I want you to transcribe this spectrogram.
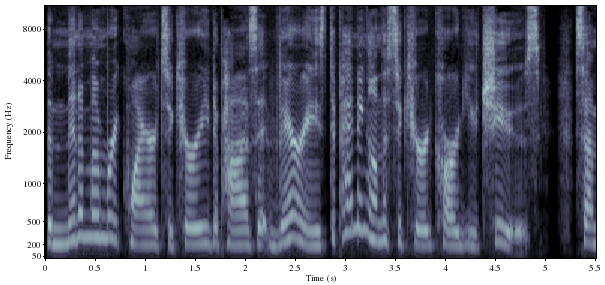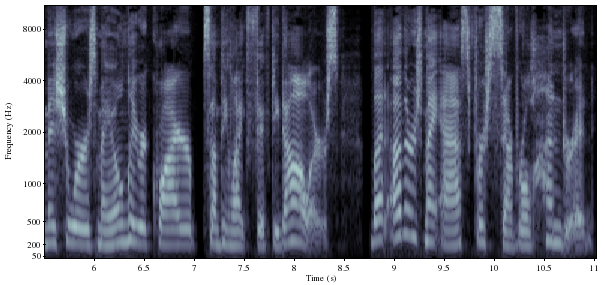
The minimum required security deposit varies depending on the secured card you choose. Some issuers may only require something like $50, but others may ask for several hundred.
